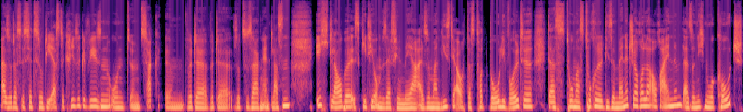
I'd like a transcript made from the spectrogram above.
Also das ist jetzt so die erste Krise gewesen und ähm, zack ähm, wird er wird er sozusagen entlassen. Ich glaube, es geht hier um sehr viel mehr. Also man liest ja auch, dass Todd Bowley wollte, dass Thomas Tuchel diese Managerrolle auch einnimmt, also nicht nur Coach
